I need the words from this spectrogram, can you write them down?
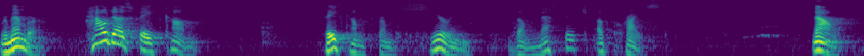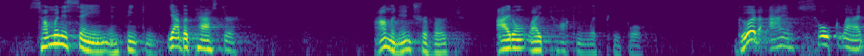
Remember, how does faith come? Faith comes from hearing the message of Christ. Now, someone is saying and thinking, yeah, but Pastor, I'm an introvert. I don't like talking with people. Good. I am so glad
